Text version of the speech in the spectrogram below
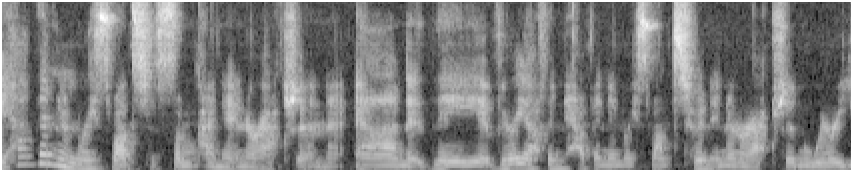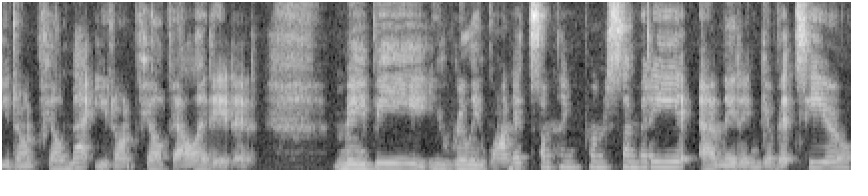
happen in response to some kind of interaction, and they very often happen in response to an interaction where you don't feel met, you don't feel validated. Maybe you really wanted something from somebody and they didn't give it to you.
